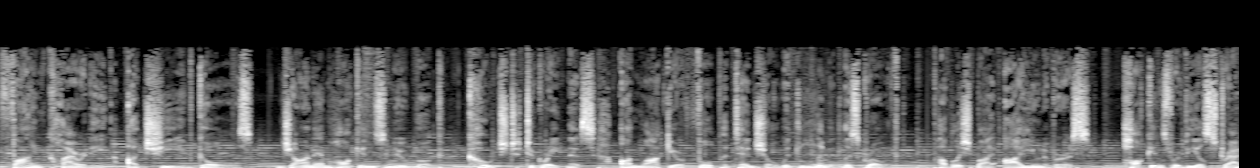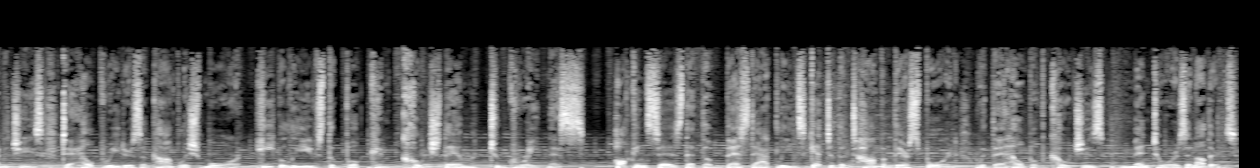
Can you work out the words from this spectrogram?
find clarity, achieve goals. John M. Hawkins' new book, Coached to Greatness Unlock Your Full Potential with Limitless Growth, published by iUniverse. Hawkins reveals strategies to help readers accomplish more. He believes the book can coach them to greatness. Hawkins says that the best athletes get to the top of their sport with the help of coaches, mentors, and others.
